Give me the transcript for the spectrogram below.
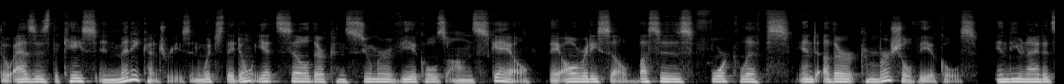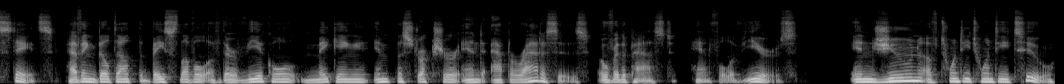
though, as is the case in many countries in which they don't yet sell their consumer vehicles on scale, they already sell buses, forklifts, and other commercial vehicles in the United States, having built out the base level of their vehicle making infrastructure and apparatuses over the past handful of years. In June of 2022,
